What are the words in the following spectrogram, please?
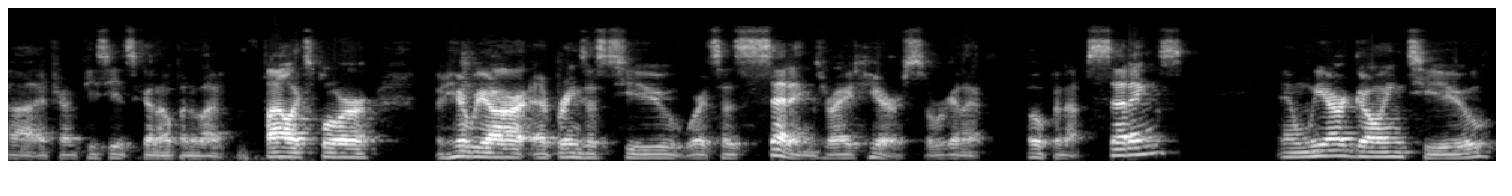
Uh, if you're on PC, it's going to open up in File Explorer. But here we are, it brings us to where it says settings right here. So we're gonna open up settings and we are going to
